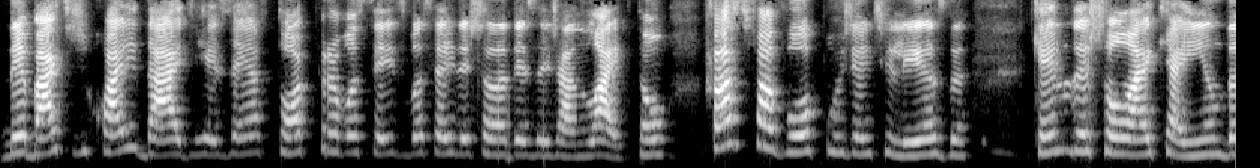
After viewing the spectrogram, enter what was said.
debate de qualidade, resenha top para vocês, vocês deixando a desejar no like. Então, faça favor, por gentileza. Quem não deixou o like ainda,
